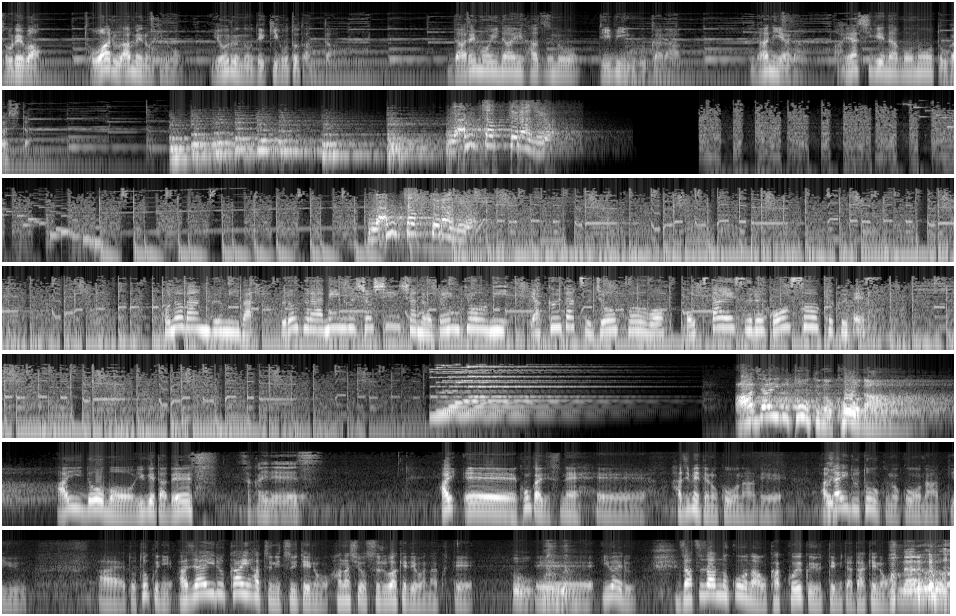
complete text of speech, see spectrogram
それは、とある雨の日の夜の出来事だった。誰もいないはずのリビングから、何やら怪しげな物音がした。この番組は、プログラミング初心者の勉強に役立つ情報をお伝えする放送局です。アジャイルトークのコーナー。はい、どうも、ゆげたです。酒井です。はい、えー、今回ですね、えー、初めてのコーナーで、アジャイルトークのコーナーっていう、あえっと特にアジャイル開発についての話をするわけではなくて、えーいわゆる雑談のコーナーをかっこよく言ってみただけのコ なるほど。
